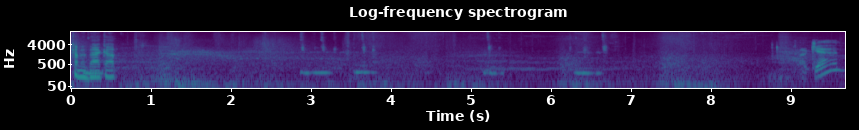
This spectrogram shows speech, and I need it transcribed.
Coming back up. Again?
